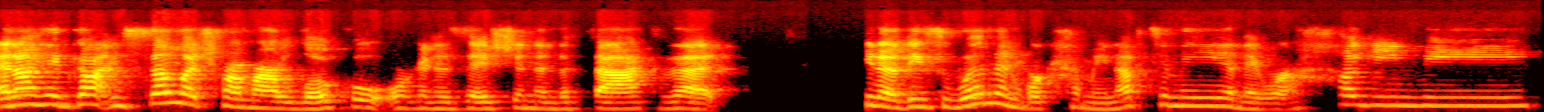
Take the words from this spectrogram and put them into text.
And I had gotten so much from our local organization and the fact that you know these women were coming up to me and they were hugging me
